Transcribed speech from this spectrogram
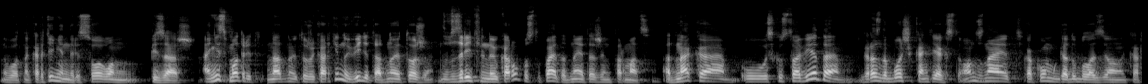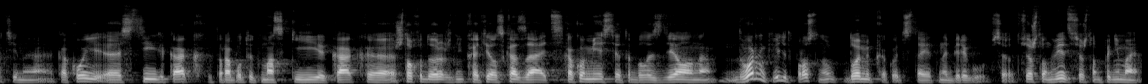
Вот на картине нарисован пейзаж. Они смотрят на одну и ту же картину, видят одно и то же. В зрительную кору поступает одна и та же информация. Однако у искусствоведа гораздо больше контекста. Он знает, в каком году была сделана картина, какой э, стиль, как работают мазки, как, э, что художник хотел сказать, в каком месте это было сделано. Дворник видит просто, ну, домик какой-то стоит на берегу. Все, все, что он видит, все, что он понимает.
